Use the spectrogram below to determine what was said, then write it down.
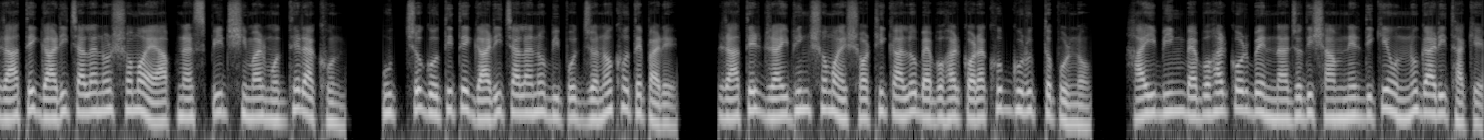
রাতে গাড়ি চালানোর সময় আপনার স্পিড সীমার মধ্যে রাখুন। উচ্চ গতিতে গাড়ি চালানো বিপজ্জনক হতে পারে। রাতের ড্রাইভিং সময় সঠিক আলো ব্যবহার করা খুব গুরুত্বপূর্ণ। হাই বিম ব্যবহার করবেন না যদি সামনের দিকে অন্য গাড়ি থাকে।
